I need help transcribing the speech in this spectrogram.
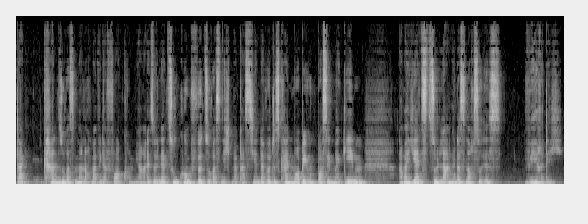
Da kann sowas immer noch mal wieder vorkommen. Ja? Also in der Zukunft wird sowas nicht mehr passieren. Da wird es kein Mobbing und Bossing mehr geben. Aber jetzt, solange das noch so ist, wehre dich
